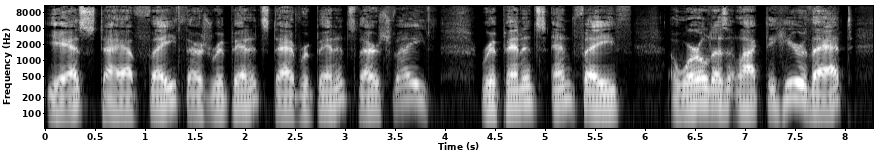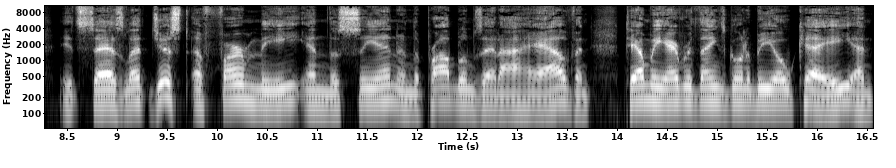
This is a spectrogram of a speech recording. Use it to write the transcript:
Yes, to have faith, there's repentance. To have repentance, there's faith. Repentance and faith. A world doesn't like to hear that. It says, let just affirm me in the sin and the problems that I have and tell me everything's going to be okay and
